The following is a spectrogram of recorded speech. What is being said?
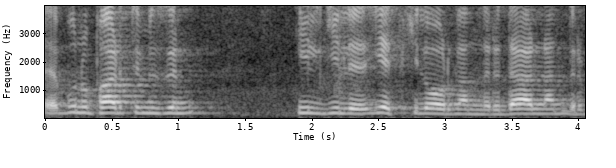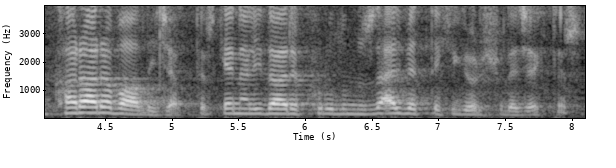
E, Bunu partimizin ilgili yetkili organları değerlendirip karara bağlayacaktır. Genel İdare Kurulumuzda elbette ki görüşülecektir.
